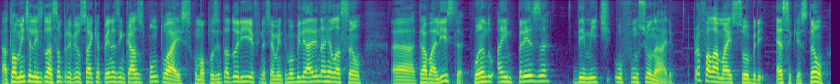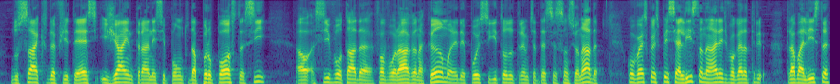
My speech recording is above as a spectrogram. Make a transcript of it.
Atualmente, a legislação prevê o saque apenas em casos pontuais, como aposentadoria, financiamento imobiliário e na relação uh, trabalhista, quando a empresa demite o funcionário. Para falar mais sobre essa questão dos saques do FGTS e já entrar nesse ponto da proposta, se, uh, se votada favorável na Câmara e depois seguir todo o trâmite até ser sancionada, converso com a especialista na área advogada trabalhista,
